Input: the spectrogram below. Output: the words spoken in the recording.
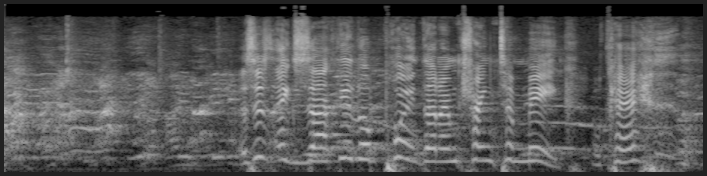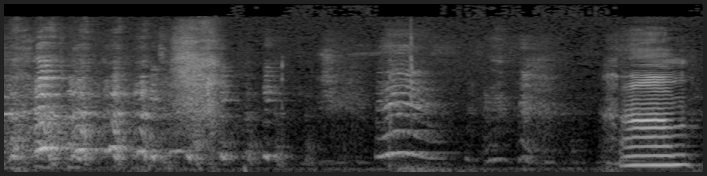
This is exactly the point that I'm trying to make, okay? um,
